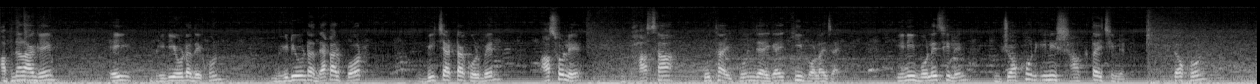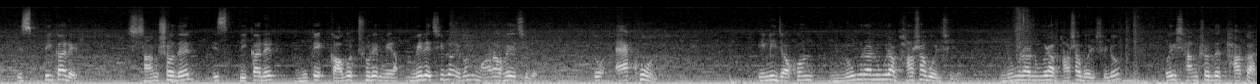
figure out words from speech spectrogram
আপনার আগে এই ভিডিওটা দেখুন। ভিডিওটা দেখার পর বিচারটা করবেন, আসলে ভাষা কোথায়, কোন জায়গায়, কি বলা যায়। ইনি বলেছিলেন, যখন ইনি সাঁকতায় ছিলেন, তখন স্পিকারের, সাংসদের স্পিকারের মুখে কাগজ ছুঁড়ে মেরা- মেরেছিল এবং মারা হয়েছিল। তো এখন ইনি যখন নোংরা নোংরা ভাষা বলছিল, নোংরা নোংরা ভাষা বলছিল, ওই সাংসদে থাকার,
